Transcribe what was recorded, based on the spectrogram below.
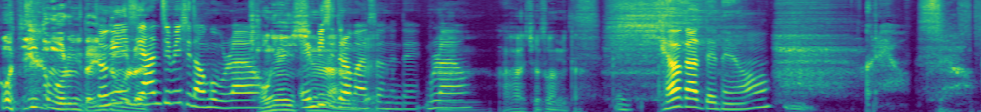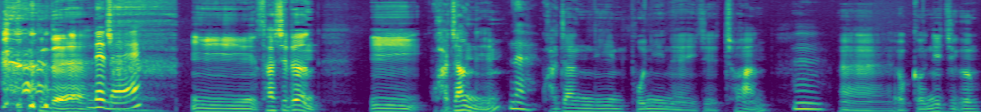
뭐 일도 모릅니다. 일도 정해인 씨, 몰라요. 한지민 씨 나온 거 몰라요? 정혜인 씨는 MBC. 드라마였었는데 몰라요? 아, 아, 죄송합니다. 그 대화가 되네요. 음, 그래요. 근데 네네. 이 사실은 이 과장님, 네. 과장님 본인의 이제 처한 음. 에, 여건이 지금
